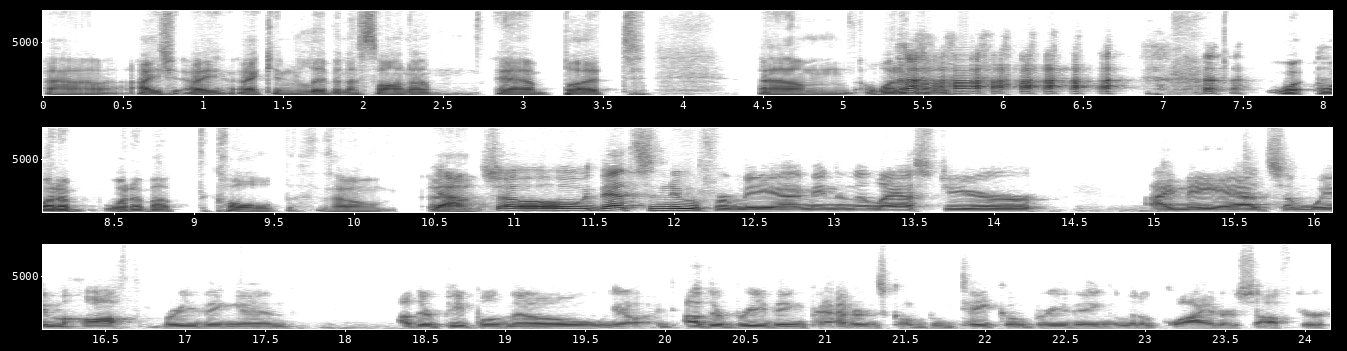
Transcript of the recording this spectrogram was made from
uh, I, I I can live in a sauna, uh, but um, what about what what a, what about the cold? So yeah, um, so that's new for me. I mean, in the last year, I may add some Wim Hof breathing in. Other people know, you know, other breathing patterns called Buteyko breathing, a little quieter, softer,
